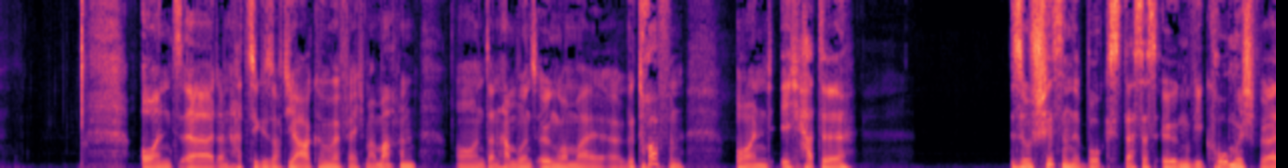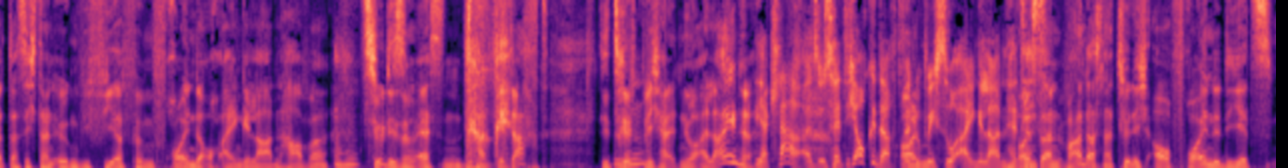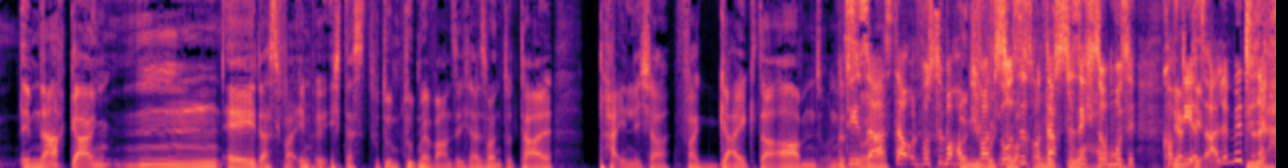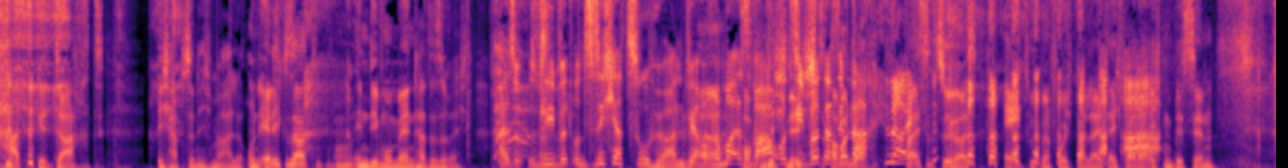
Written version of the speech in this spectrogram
Und äh, dann hat sie gesagt, ja, können wir vielleicht mal machen. Und dann haben wir uns irgendwann mal äh, getroffen. Und ich hatte so schissene Buchs, dass das irgendwie komisch wird, dass ich dann irgendwie vier, fünf Freunde auch eingeladen habe zu diesem Essen. Und die hat gedacht, die trifft mich halt nur alleine. Ja klar, also das hätte ich auch gedacht, wenn Und- du mich so eingeladen hättest. Und dann waren das natürlich auch Freunde, die jetzt im Nachgang, mh, ey, das war, ich, das tut, tut mir wahnsinnig leid. Das war ein total peinlicher, vergeigter Abend. Und, das die so saß da und wusste überhaupt und nicht, die was los ist und dachte sich so, muss, nicht. kommen die, hat jetzt alle mit? Die hat gedacht, ich hab sie nicht mehr alle. Und ehrlich gesagt, in dem Moment hatte sie recht. Also sie wird uns sicher zuhören, wer auch Äh, immer es war und sie nicht. wird das Aber im doch, Nachhinein... Falls du zuhörst, ey, tut mir furchtbar leid. Ich war da echt ein bisschen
